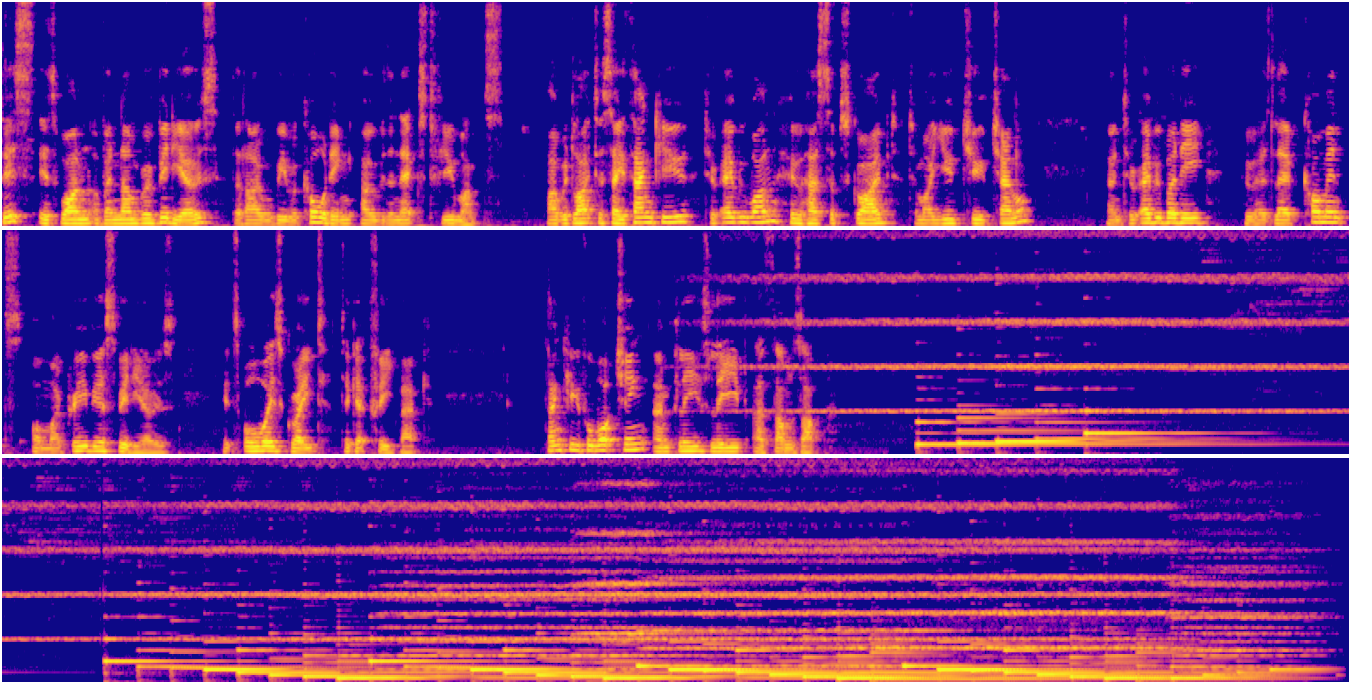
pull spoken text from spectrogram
This is one of a number of videos that I will be recording over the next few months. I would like to say thank you to everyone who has subscribed to my YouTube channel and to everybody who has left comments on my previous videos. It's always great to get feedback. Thank you for watching and please leave a thumbs up.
